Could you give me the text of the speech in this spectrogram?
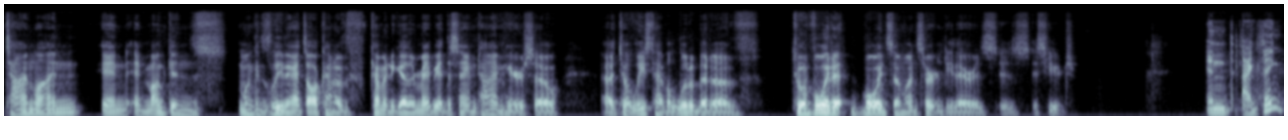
timeline and and Monken's Monken's leaving, it's all kind of coming together maybe at the same time here. So uh, to at least have a little bit of to avoid avoid some uncertainty there is is is huge. And I think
